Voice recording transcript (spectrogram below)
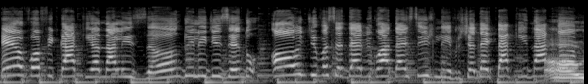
Eu vou ficar aqui analisando e lhe dizendo onde você deve guardar esses livros. Deixa eu deitar aqui na cama.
